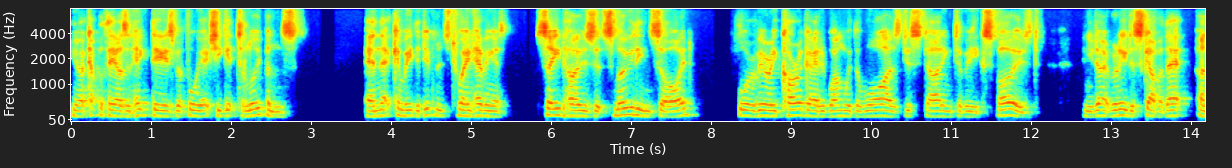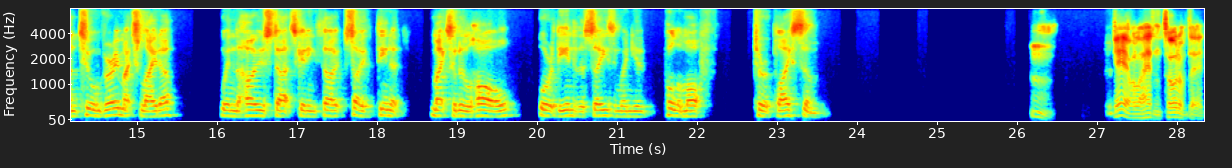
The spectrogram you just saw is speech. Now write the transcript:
you know a couple of thousand hectares before you actually get to lupins. And that can be the difference between having a seed hose that's smooth inside or a very corrugated one with the wires just starting to be exposed. And you don't really discover that until very much later when the hose starts getting so, so thin it makes a little hole or at the end of the season when you pull them off to replace them. Hmm. Yeah, well, I hadn't thought of the,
